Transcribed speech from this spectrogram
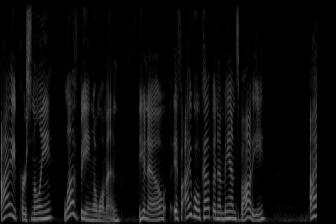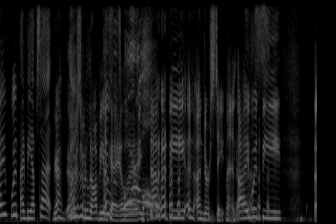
i personally love being a woman you know if i woke up in a man's body i would I'd be upset. Yeah. This would not be okay. Like, that would be an understatement. I would be, uh,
